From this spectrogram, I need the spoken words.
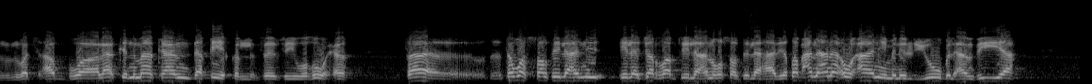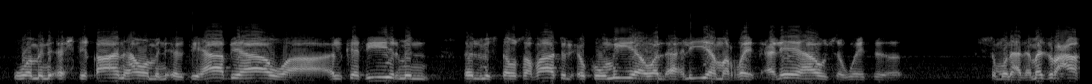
الواتساب ولكن ما كان دقيق في- وضوحه. فتوصلت إلى اني إلى جربت إلى أن وصلت إلى هذه. طبعا أنا أعاني من الجيوب الأنفية ومن احتقانها ومن التهابها والكثير من المستوصفات الحكومية والأهلية مريت عليها وسويت يسمون هذا مزرعة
